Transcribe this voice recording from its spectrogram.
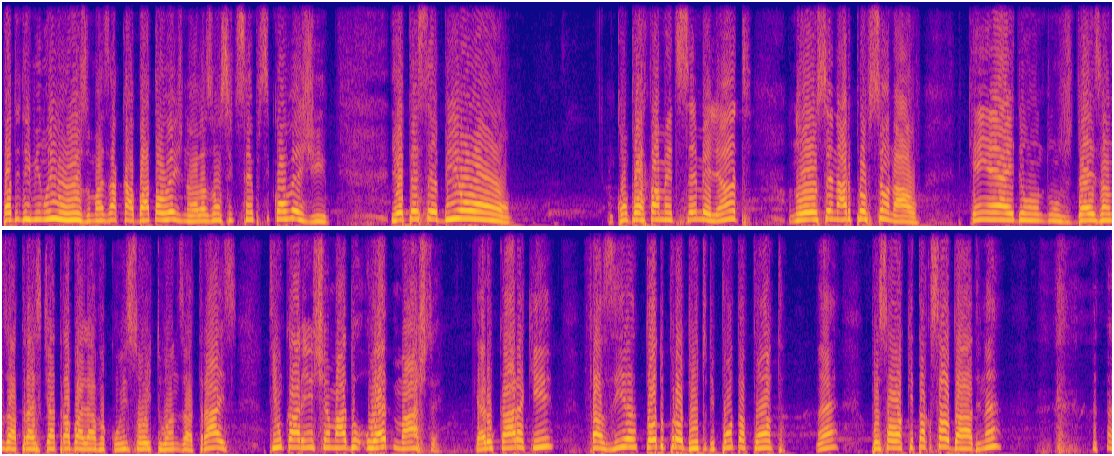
podem diminuir o uso, mas acabar talvez não, elas vão sempre se convergir. E eu percebi um, um comportamento semelhante no cenário profissional. Quem é aí de, uns 10 anos atrás, que já trabalhava com isso, 8 anos atrás, tinha um carinha chamado Webmaster, que era o cara que fazia todo o produto, de ponta a ponta. Né? O pessoal aqui está com saudade, né?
